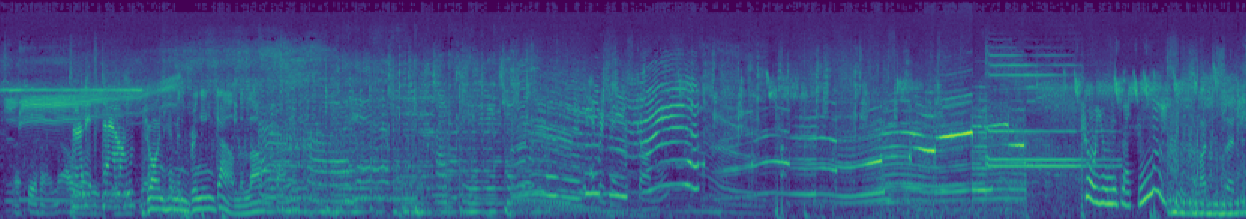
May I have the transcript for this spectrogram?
Should leave. Turn it down. Join him in bringing down the last Everything is gone. Tror you need like me? I'd like to say this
